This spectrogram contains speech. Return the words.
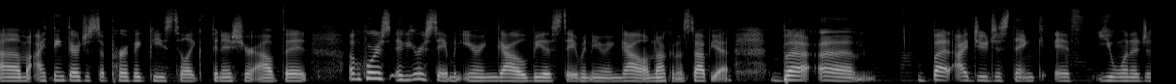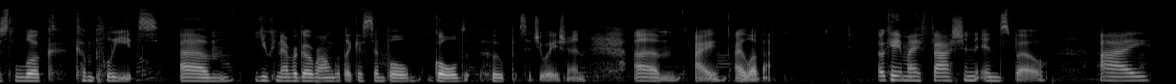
Um, I think they're just a perfect piece to like finish your outfit. Of course, if you're a statement earring gal, be a statement earring gal. I'm not gonna stop you, but um, but I do just think if you want to just look complete. Um, you can never go wrong with like a simple gold hoop situation. Um, I I love that. Okay, my fashion inspo. I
